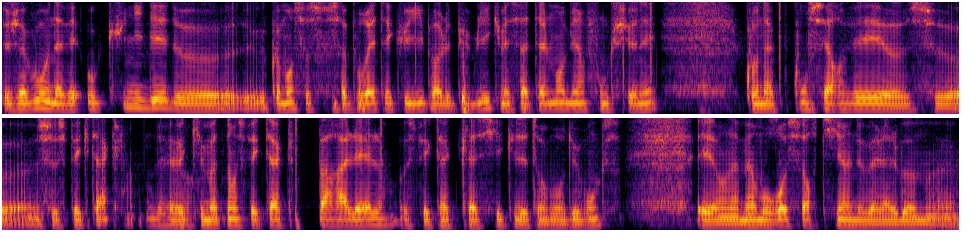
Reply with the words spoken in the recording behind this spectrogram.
J'avoue, on n'avait aucune idée de, comment ça, pourrait être accueilli par le public, mais ça a tellement bien fonctionné qu'on a conservé euh, ce, spectacle, euh, qui est maintenant un spectacle parallèle au spectacle classique des Tambours du Bronx. Et on a même ressorti un nouvel album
